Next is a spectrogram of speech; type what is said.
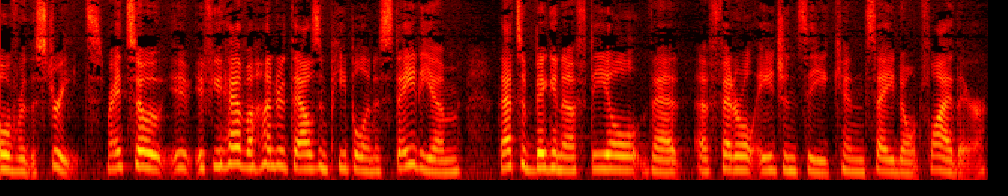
over the streets, right? So if, you have 100,000 people in a stadium, that's a big enough deal that a federal agency can say don't fly there.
